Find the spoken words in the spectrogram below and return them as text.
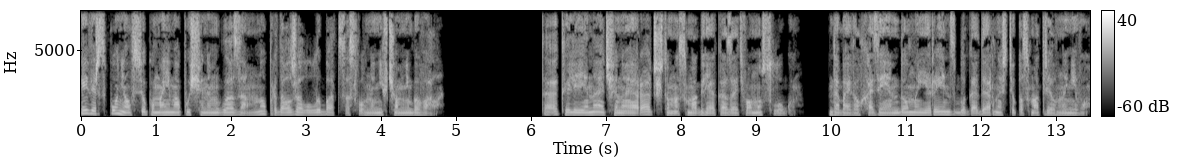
Эверс понял все по моим опущенным глазам, но продолжал улыбаться, словно ни в чем не бывало. «Так или иначе, но я рад, что мы смогли оказать вам услугу», — добавил хозяин дома, и Рейн с благодарностью посмотрел на него.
